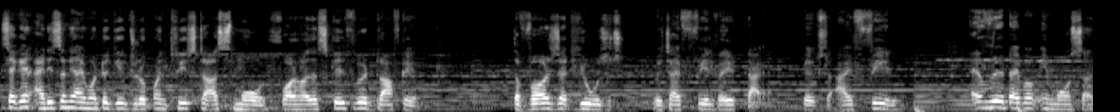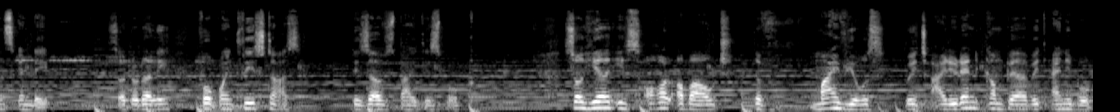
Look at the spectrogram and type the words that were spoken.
Second, additionally, I want to give 0.3 stars more for her the skillfully drafted, the words that used, which I feel very tired, which I feel every type of emotions in it. So totally 4.3 stars deserves by this book. So here is all about the my views which I didn't compare with any book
